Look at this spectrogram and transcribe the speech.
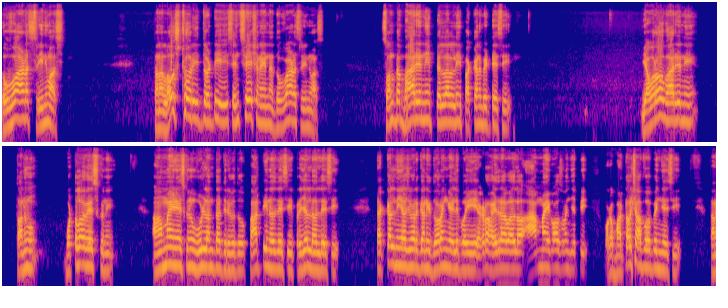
దువ్వాడ శ్రీనివాస్. తన లవ్ స్టోరీ తోటి సెన్సేషన్ అయిన దువ్వాడ శ్రీనివాస్ సొంత భార్యని పిల్లల్ని పక్కన పెట్టేసి ఎవరో భార్యని తను బుట్టలో వేసుకుని ఆ అమ్మాయిని వేసుకుని ఊళ్ళంతా తిరుగుతూ పార్టీని వదిలేసి ప్రజల్ని వదిలేసి టక్కల్ నియోజకవర్గానికి దూరంగా వెళ్ళిపోయి ఎక్కడో హైదరాబాద్లో ఆ అమ్మాయి కోసం అని చెప్పి ఒక బట్టల షాప్ ఓపెన్ చేసి తన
